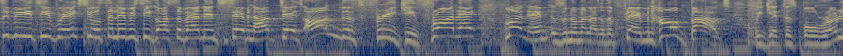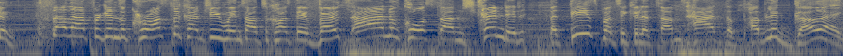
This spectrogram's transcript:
to BET Breaks, your celebrity gossip and entertainment update on this Freaky Friday. My name is Nomalanga the Flame, and how about we get this ball rolling? South Africans across the country went out to cast their votes, and of course, thumbs trended, but these particular thumbs had the public going.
